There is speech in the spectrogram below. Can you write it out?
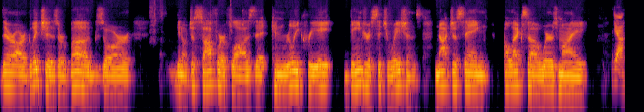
there are glitches or bugs or you know just software flaws that can really create dangerous situations not just saying alexa where's my Yeah,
